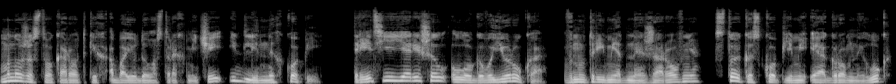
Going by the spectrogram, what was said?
множество коротких обоюдоострых мечей и длинных копий. Третье я решил логово Юрука. Внутри медная жаровня, стойка с копьями и огромный лук,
